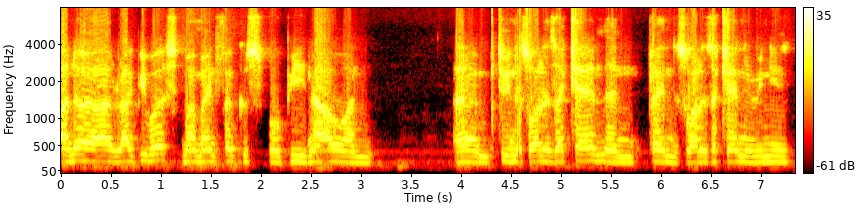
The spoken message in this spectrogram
I know how rugby works. My main focus will be now on um, doing as well as I can and playing as well as I can and winning,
